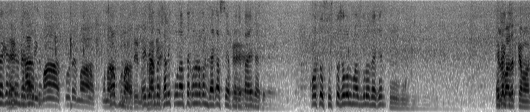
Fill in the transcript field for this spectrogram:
দেখেন এখানে দেখা খালি মাছ পুরোটাই মাছ সব মাছ। এই যে আমরা খালি কোনাতে কোনো রকম দেখাচ্ছি আপনাকে তাই দেখেন। কত সুস্থ সবল মাছগুলো দেখেন। হুম, হুম, হুম। এটা এটা বাজেট কেমন?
